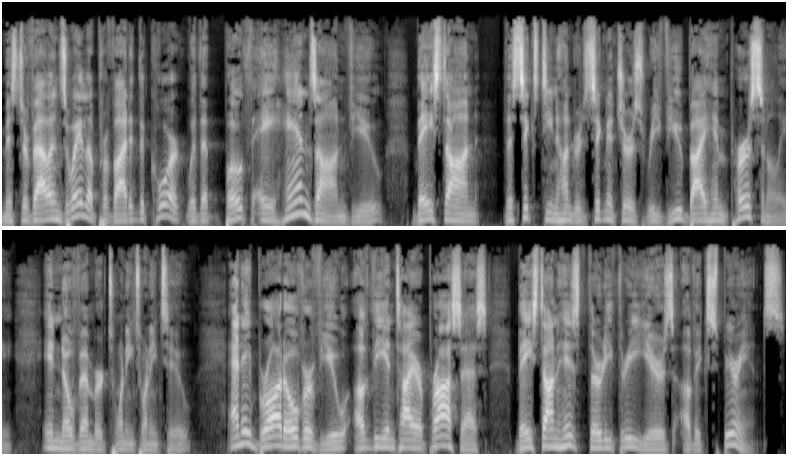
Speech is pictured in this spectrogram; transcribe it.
Mr. Valenzuela provided the court with a, both a hands on view based on the 1,600 signatures reviewed by him personally in November 2022, and a broad overview of the entire process based on his 33 years of experience.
